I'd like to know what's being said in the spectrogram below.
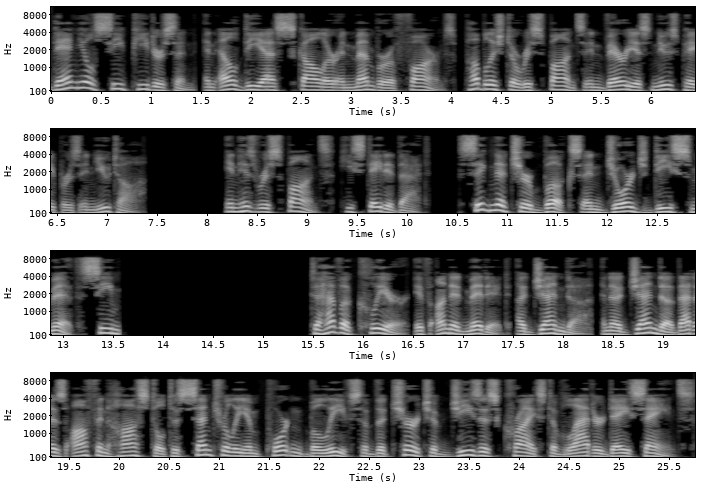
Daniel C. Peterson, an LDS scholar and member of FARMS, published a response in various newspapers in Utah. In his response, he stated that, "...Signature Books and George D. Smith seem to have a clear if unadmitted agenda, an agenda that is often hostile to centrally important beliefs of the Church of Jesus Christ of Latter-day Saints."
